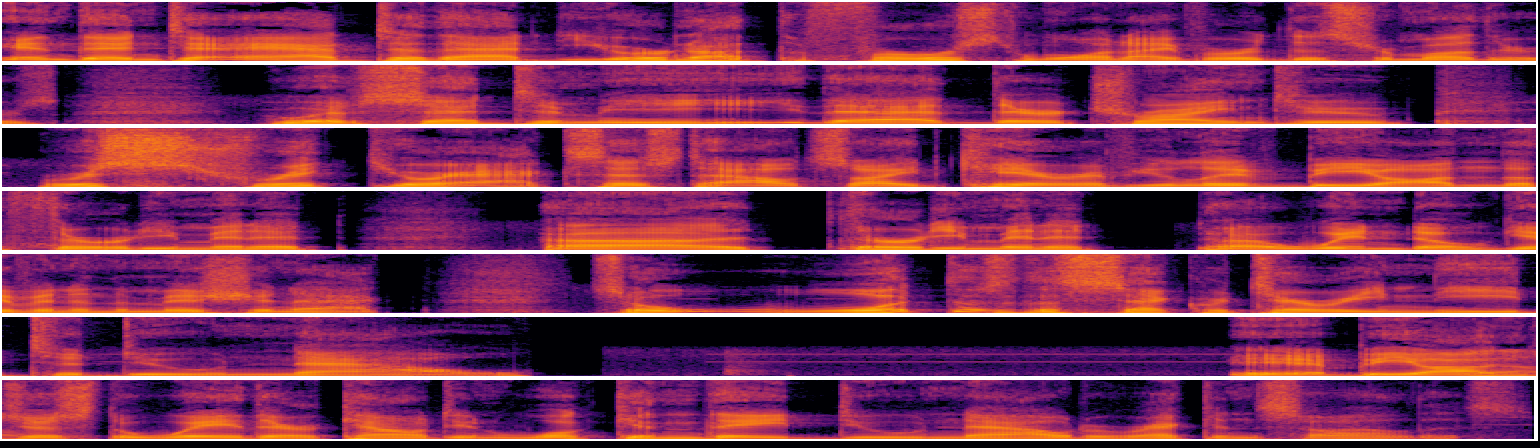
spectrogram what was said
And then to add to that, you're not the first one. I've heard this from others who have said to me that they're trying to restrict your access to outside care if you live beyond the 30 minute uh, 30 minute uh, window given in the Mission Act. So, what does the secretary need to do now beyond well, just the way they're counting, what can they do now to reconcile this?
